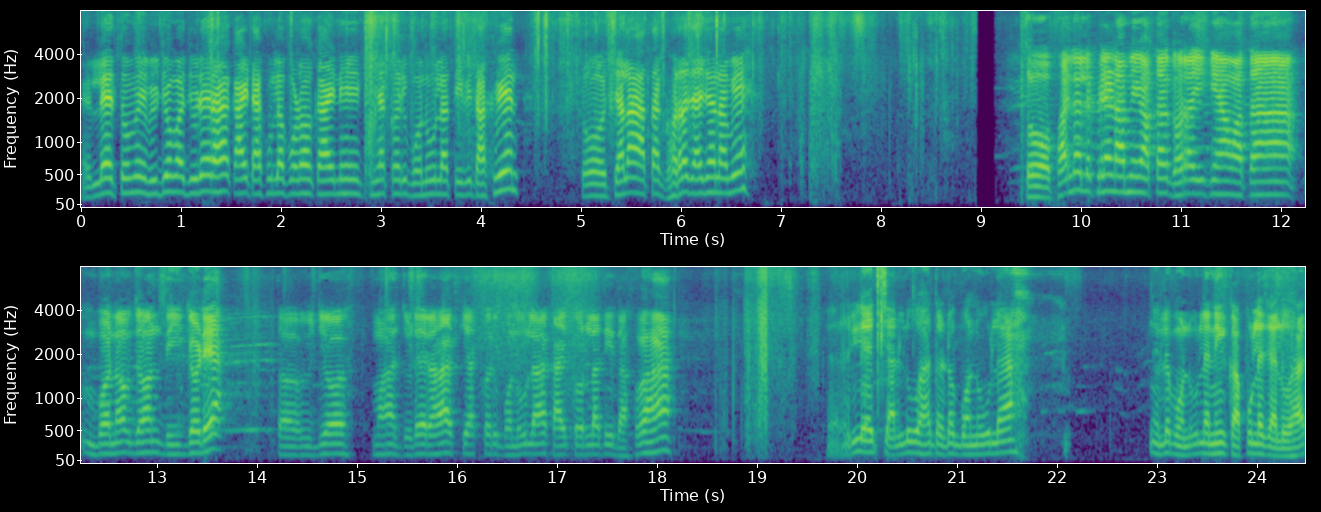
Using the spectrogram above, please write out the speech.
એટલે તમે વિડીયોમાં જોડે રહા काय टाकूला पडो काय नाही किया करी बनवला ते बी दाखवेन तो चला आता घर जायचं ना आम्ही तो फायनल फ्रेंड आम्ही आता घर आई की हम आता बनव जहन दिगड्या तर व्हिडिओ मा जुडे राहा क्या करी बनवला काय करला ती दाखवा हा रिले चालू हात अट बनवला એટલે बनवला नाही कापूला चालू हात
